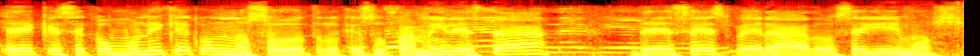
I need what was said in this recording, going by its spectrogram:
eh, que se comunique con nosotros, que su familia está desesperado. Seguimos.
